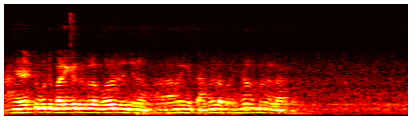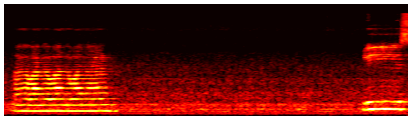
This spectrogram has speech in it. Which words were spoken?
நாங்கள் எழுத்து கூட்டி படிக்கிறதுக்குள்ளே பொழுது செஞ்சிடும் அதனால் நீங்கள் தமிழில் படிங்கன்னா ரொம்ப நல்லாயிருக்கும். வாங்க வாங்க வாங்க வாங்க. ப்ளீஸ்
